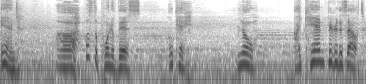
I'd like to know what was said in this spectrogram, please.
And... Uh, what's the point of this? Okay. No. I can figure this out.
